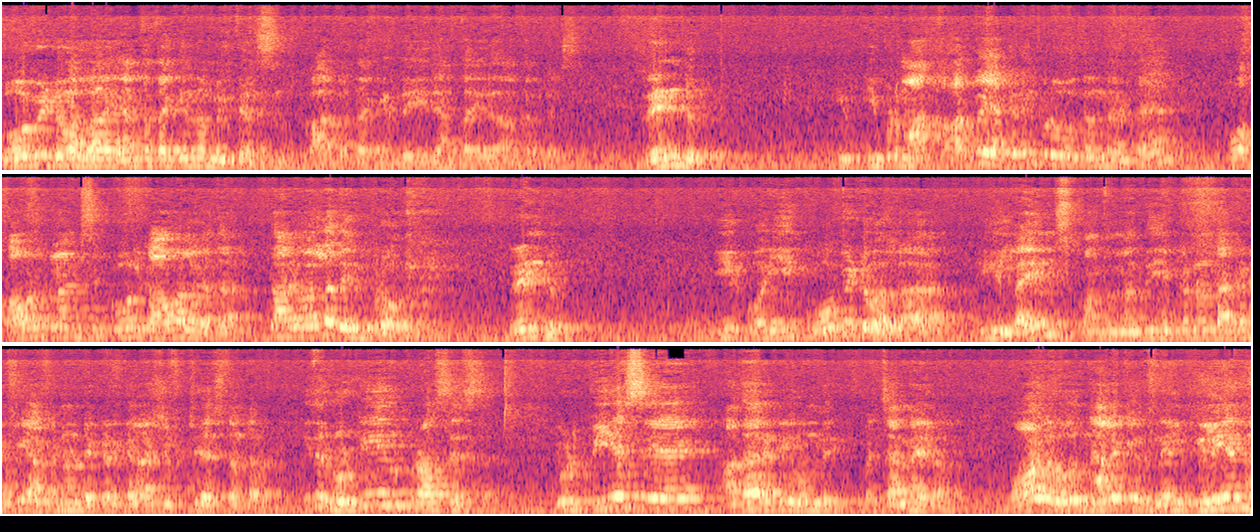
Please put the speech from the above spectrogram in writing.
కోవిడ్ వల్ల ఎంత తగ్గిందో మీకు తెలుసు. కార్గో తగ్గింది ఇది ఎంత ఇదో అంత తెలుసు. రెండు ఇప్- ఇప్పుడు మా కార్గో ఎక్కడ ఇంప్రూవ్ అవుతుందంటే పవర్ ప్లాంట్స్ కోల్ కావాలి కదా దానివల్ల అది ఇంప్రూవ్ అవుతుంది. రెండు ఈ కో- ఈ కోవిడ్ వల్ల ఈ లైన్స్ కొంతమంది ఎక్కడి నుండి అక్కడికి అక్కడ నుండి ఎక్కడికి ఎలా షిఫ్ట్ చేస్తుంటారు? ఇది రొటీన్ ప్రాసెస్. ఇప్పుడు పిఎస్ఏ అథారిటీ ఉంది ఇప్పుడు చెన్నైలో. వాళ్ళు నెలకి మిలియన్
